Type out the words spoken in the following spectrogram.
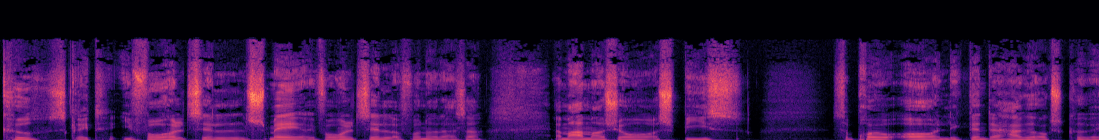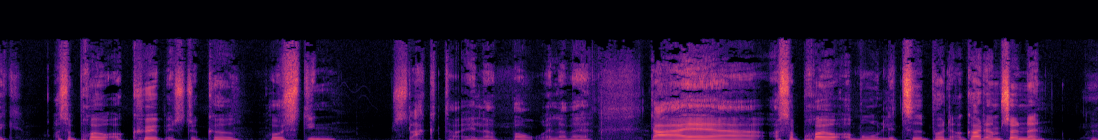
kødskridt i forhold til smag og i forhold til at få noget, der altså er meget, meget sjovere at spise, så prøv at lægge den der hakket oksekød væk. Og så prøv at købe et stykke kød hos din slagter eller borg eller hvad. Der er, og så prøv at bruge lidt tid på det. Og gør det om søndagen. Ja.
